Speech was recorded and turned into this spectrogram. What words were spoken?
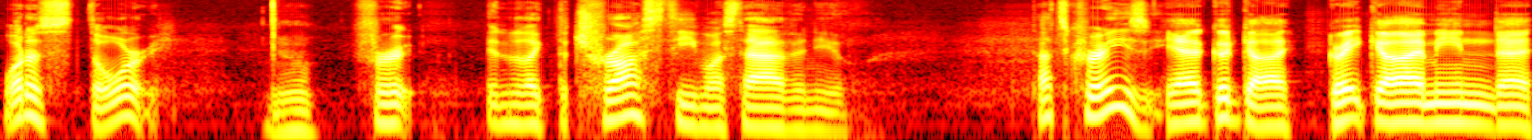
What a story. Yeah. For and like the trust he must have in you. That's crazy. Yeah, good guy, great guy. I mean, uh,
